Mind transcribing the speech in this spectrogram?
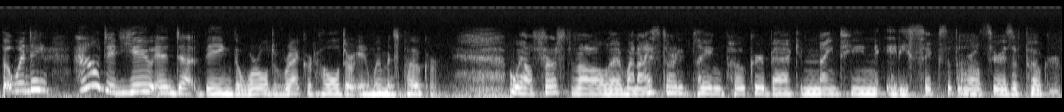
But Wendy, how did you end up being the world record holder in women's poker? Well, first of all, uh, when I started playing poker back in 1986 at the uh -huh. World Series of Poker,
